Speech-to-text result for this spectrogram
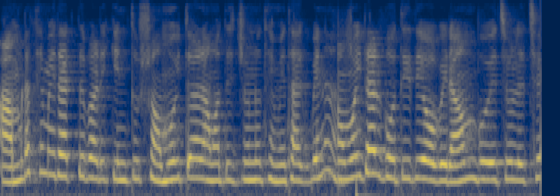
আমরা থেমে থাকতে পারি, কিন্তু সময় তো আর আমাদের জন্য থেমে থাকবে না। সময় তার গতিতে অবিরাম বয়ে চলেছে।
